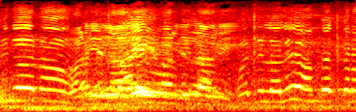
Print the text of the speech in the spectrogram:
విధానం. వర్ధిల్లాలి అంబేద్కర్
